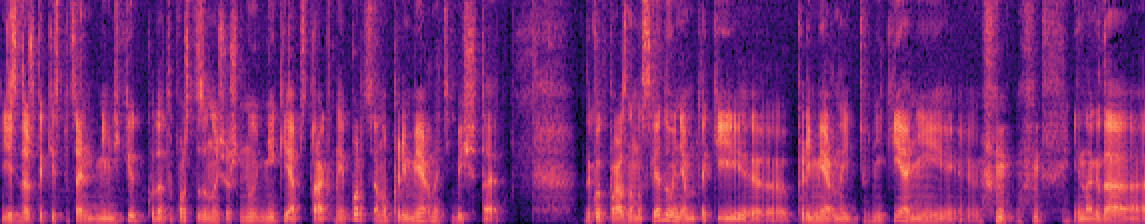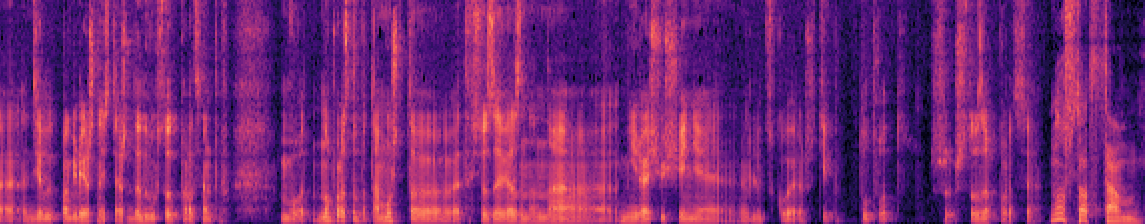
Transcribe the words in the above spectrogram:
есть даже такие специальные дневники, куда ты просто заносишь ну, некие абстрактные порции, оно примерно тебе считает. Так вот, по разным исследованиям, такие э, примерные дневники, они иногда делают погрешность аж до 200%. Вот. Ну, просто потому, что это все завязано на мироощущение людское. Типа, тут вот что за порция? Ну, что-то там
